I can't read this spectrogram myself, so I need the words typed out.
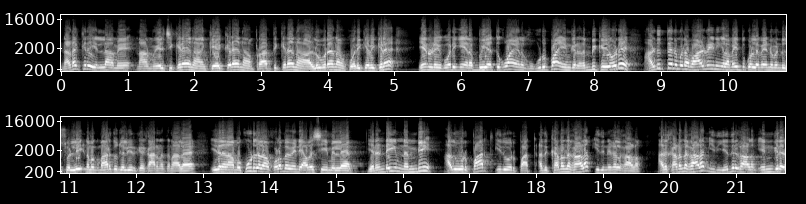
நடக்கிற எல்லாமே நான் முயற்சிக்கிறேன் நான் கேட்குறேன் நான் பிரார்த்திக்கிறேன் நான் அழுவுறேன் நான் கோரிக்கை வைக்கிறேன். என்னுடைய கோரிக்கையை ரப்பு ஏற்றுக்குவான் எனக்கு கொடுப்பான் என்கிற நம்பிக்கையோடு அடுத்த நிமிட வாழ்வை நீங்கள் அமைத்துக் கொள்ள வேண்டும் என்று சொல்லி நமக்கு மார்க்கம் சொல்லியிருக்க காரணத்தினால இதில் நாம் கூடுதலாக குழம்ப வேண்டிய அவசியம் இல்லை. இரண்டையும் நம்பி அது ஒரு பார்ட் இது ஒரு பார்ட் அது கடந்த காலம் இது நிகழ்காலம். அது கடந்த காலம் இது எதிர்காலம் என்கிற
